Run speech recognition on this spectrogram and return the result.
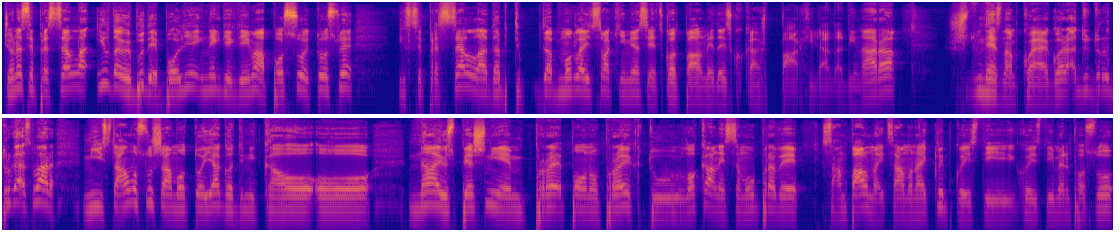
Či ona se preselila ili da joj bude bolje i negdje gdje ima posao i to sve, ili se preselila da bi, da bi mogla ići svaki mjesec kod Palme da iskokaš par hiljada dinara. Ne znam koja je gora. Druga stvar, mi stalno slušamo o toj Jagodini kao o najuspješnijem pro, ono, projektu lokalne samouprave sam Palma i samo onaj klip koji sti, koji sti meni poslu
